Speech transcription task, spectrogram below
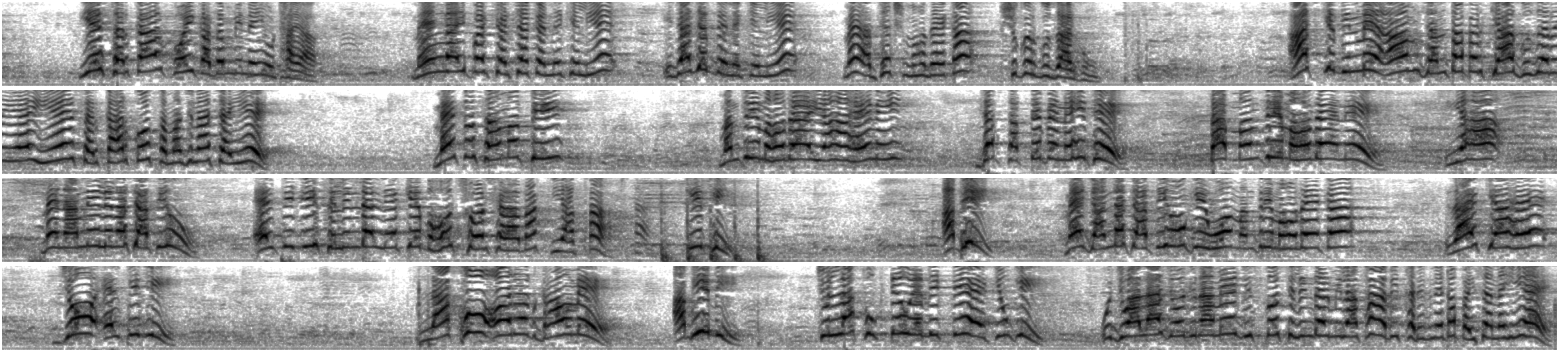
ये सरकार कोई कदम भी नहीं उठाया। महँगाई पर चर्चा करने के लिए, इजाज़त देने के लिए मैं अध्यक्ष महोदय का शुक्रगुजार हूँ। आज के दिन में आम जनता पर क्या गुजर रही है, ये सरकार को समझना चाहिए। मैं तो सहमत थी, मंत्री महोदय यहाँ है नहीं, जब सत्ते पे नहीं थे तब मंत्री महोदय ने यहाँ, मैं नाम नहीं लेना चाहती हूँ, एलपीजी सिलेंडर लेके बहुत शोर शराबा किया था, की थी। अभी मैं जानना चाहती हूँ कि वो मंत्री महोदय का राय क्या है, जो एलपीजी लाखों औरत गाँव में अभी भी चूल्हा फूकते हुए दिखते हैं, क्योंकि उज्ज्वला योजना में जिसको सिलेंडर मिला था, अभी खरीदने का पैसा नहीं है।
